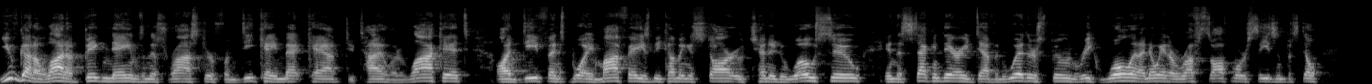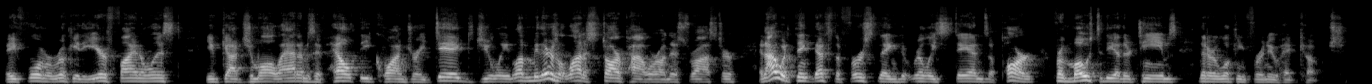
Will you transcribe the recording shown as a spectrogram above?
You've got a lot of big names in this roster from DK Metcalf to Tyler Lockett. On defense, boy, Mafe is becoming a star. Uchenna Nwosu. In the secondary, Devin Witherspoon, Riq Woolen. I know he had a rough sophomore season, but still a former Rookie of the Year finalist. You've got Jamal Adams, if healthy, Quandre Diggs, Julian Love. I mean, there's a lot of star power on this roster. And I would think that's the first thing that really stands apart from most of the other teams that are looking for a new head coach.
